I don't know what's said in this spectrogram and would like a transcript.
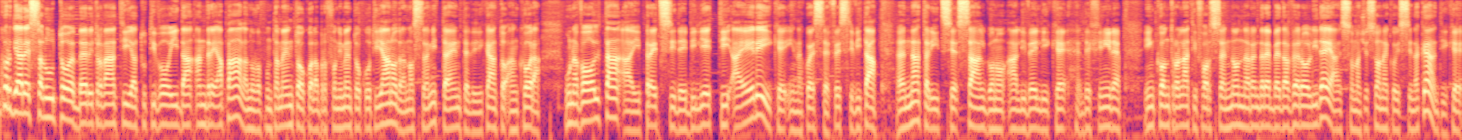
Un cordiale saluto e ben ritrovati a tutti voi da Andrea Pala, nuovo appuntamento con l'approfondimento quotidiano della nostra emittente dedicato ancora una volta ai prezzi dei biglietti aerei che in queste festività eh, natalizie salgono a livelli che definire incontrollati forse non renderebbe davvero l'idea, insomma ci sono ecco, i sindacati che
